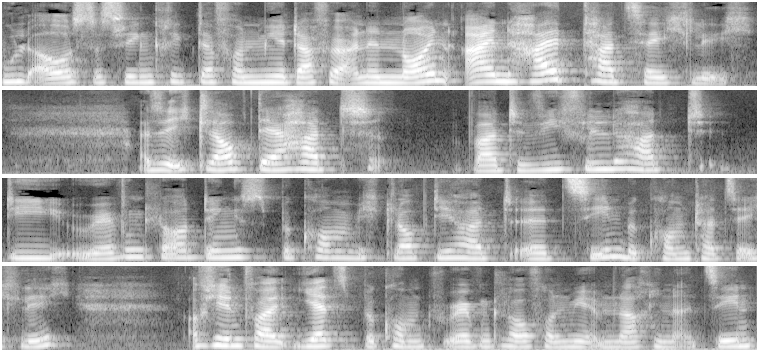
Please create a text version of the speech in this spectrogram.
cool aus. Deswegen kriegt er von mir dafür eine 9,5 tatsächlich. Also ich glaube, der hat, warte, wie viel hat die Ravenclaw-Dings bekommen? Ich glaube, die hat äh, 10 bekommen tatsächlich. Auf jeden Fall, jetzt bekommt Ravenclaw von mir im Nachhinein 10.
